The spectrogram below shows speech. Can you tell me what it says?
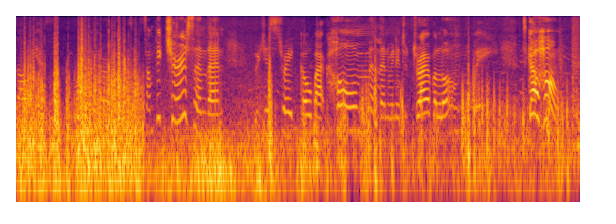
So yes, we are about to take some pictures and then we just straight go back home and then we need to drive a long way to go home.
